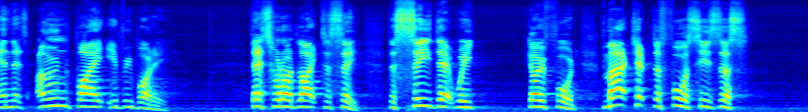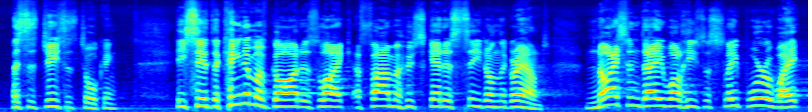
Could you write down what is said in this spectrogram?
and that's owned by everybody. That's what I'd like to see. The seed that we go forward. Mark chapter 4 says this. This is Jesus talking. He said, The kingdom of God is like a farmer who scatters seed on the ground. Night and day while he's asleep or awake,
